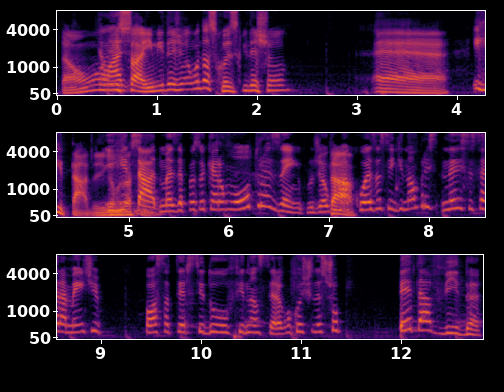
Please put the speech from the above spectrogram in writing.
então, Então, a- isso aí me deixou, é uma das coisas que me deixou é, irritado, digamos Irritado. assim. Mas depois eu quero um outro exemplo de alguma Tá. coisa assim que não necessariamente possa ter sido financeira. Alguma coisa que te deixou P da vida.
